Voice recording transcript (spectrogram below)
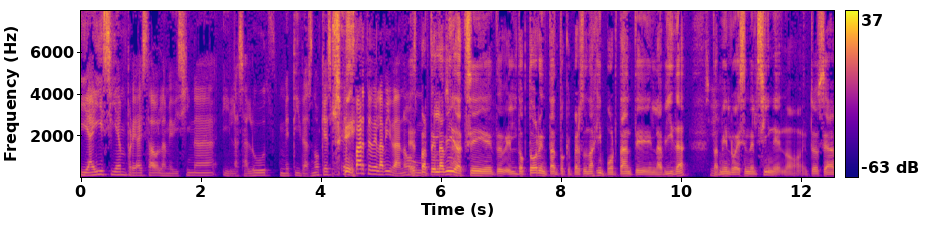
Y ahí siempre ha estado la medicina y la salud metidas, ¿no? Que es, Sí. es parte de la vida, ¿no? Es parte de la vida, sí. El doctor, en tanto que personaje importante en la vida, Sí. también lo es en el cine, ¿no? Entonces se ha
